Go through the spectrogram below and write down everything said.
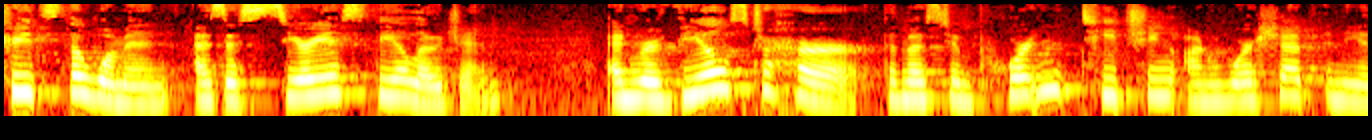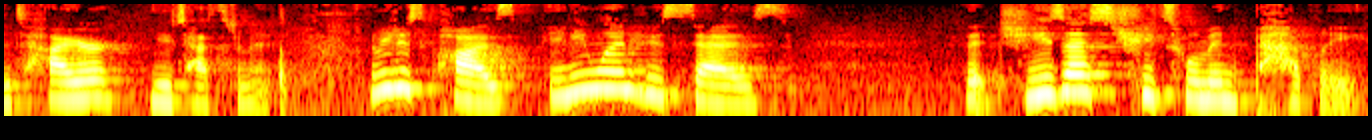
treats the woman as a serious theologian and reveals to her the most important teaching on worship in the entire New Testament. Let me just pause. Anyone who says that Jesus treats women badly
